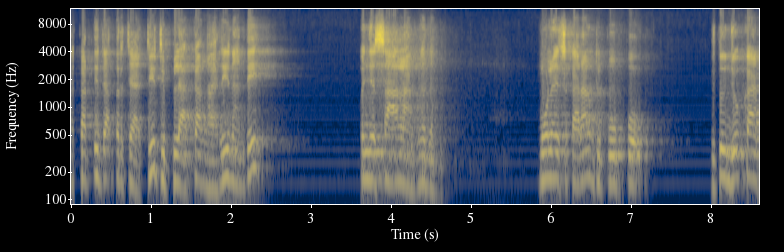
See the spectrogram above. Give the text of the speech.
agar tidak terjadi di belakang hari nanti penyesalan gitu. mulai sekarang dipupuk ditunjukkan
